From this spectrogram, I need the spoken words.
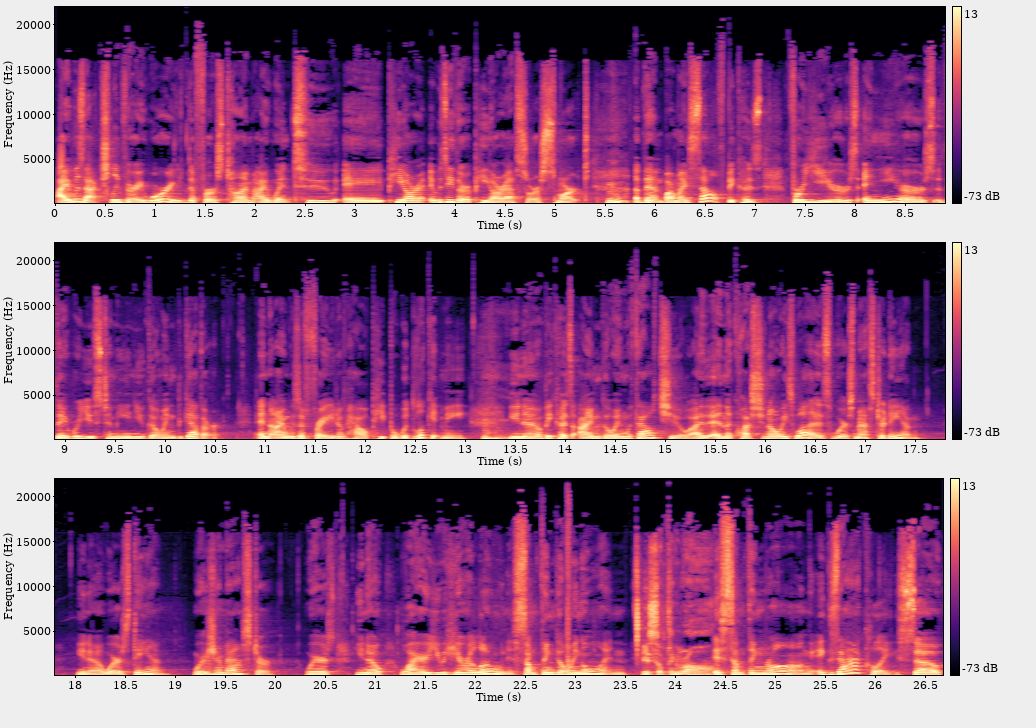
i was actually very worried the first time i went to a pr it was either a prs or a smart event by myself because for years and years they were used to me and you going together and i was afraid of how people would look at me mm-hmm. you know because i'm going without you I, and the question always was where's master dan You know, where's Dan? Where's your mm-hmm. master? Where's, you know, why are you here alone? Is something going on? Is something wrong? Is something wrong? Exactly. So,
